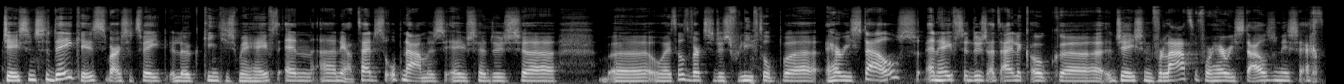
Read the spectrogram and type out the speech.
Jason Sudeikis, waar ze twee leuke kindjes mee heeft. En eh, nou ja, tijdens de opnames heeft ze dus, hoe heet dat? Werd ze dus verliefd op Harry Styles. En heeft ze dus uiteindelijk ook Jason verlaten voor Harry Styles. En is ze echt.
